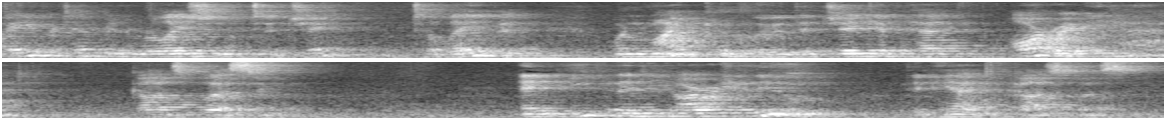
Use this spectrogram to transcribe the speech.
favored him in relation to, Jacob, to Laban, one might conclude that Jacob had already had God's blessing. And even that he already knew that he had God's blessing.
